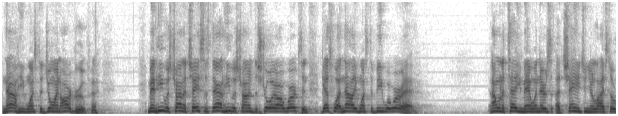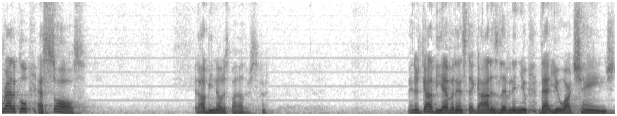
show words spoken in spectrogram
Now he wants to join our group. Man, he was trying to chase us down. He was trying to destroy our works, and guess what? Now he wants to be where we're at. And I want to tell you, man, when there's a change in your life so radical as Saul's, it ought to be noticed by others. Man, there's got to be evidence that God is living in you, that you are changed.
